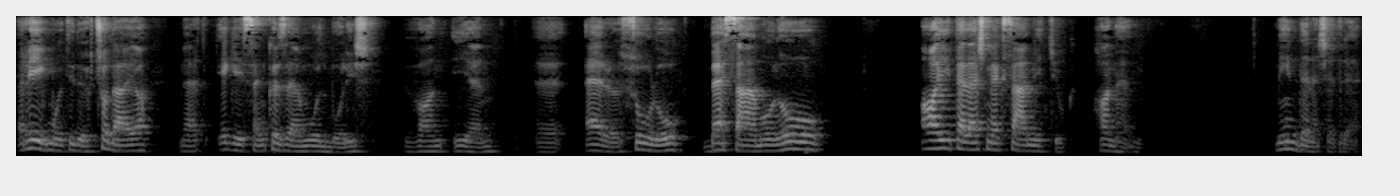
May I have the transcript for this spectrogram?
régmúlt idők csodája, mert egészen közelmúltból is van ilyen erről szóló beszámoló, a hitelesnek számítjuk, ha nem. Minden esetre.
